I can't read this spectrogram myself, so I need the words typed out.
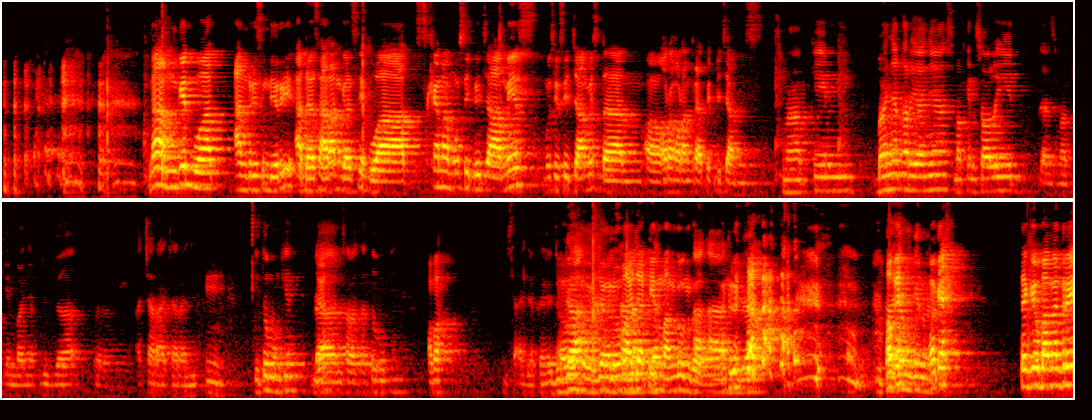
nah, mungkin buat Andri sendiri ada saran gak sih buat skena musik di Ciamis, musisi Ciamis dan eh, orang-orang kreatif di Ciamis? Semakin banyak karyanya, semakin solid dan semakin banyak juga eh, acara-acaranya. Hmm. Itu mungkin dan salah satu mungkin Apa? Bisa aja kayak Oh, juga. jangan Bisa lupa ajakin yang- manggung tuh. Ah, ah, Oke, Itu aja mungkin. Thank you banget, Andri.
